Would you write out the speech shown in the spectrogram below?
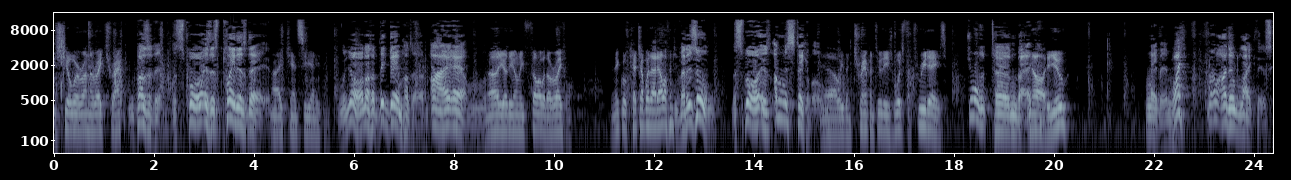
You sure we're on the right track? Positive. The spoor is as plain as day. I can't see anything. Well, you're not a big game hunter. I am. Well, you're the only fellow with a rifle. You think we'll catch up with that elephant? Very soon. The spoor is unmistakable. Yeah, we've been tramping through these woods for three days. Do you want to turn back? No, do you? Maybe. What? Well, I don't like this.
